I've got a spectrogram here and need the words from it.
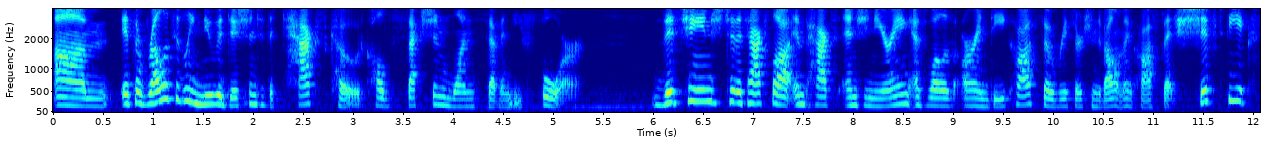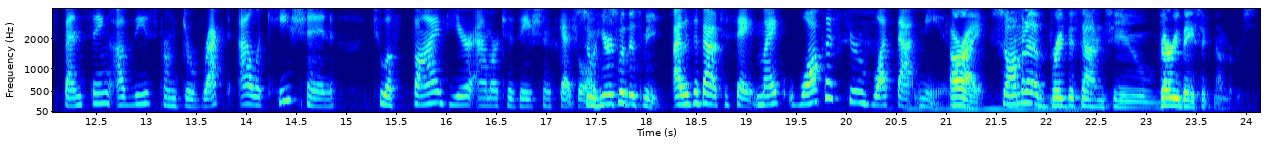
um it's a relatively new addition to the tax code called Section 174. This change to the tax law impacts engineering as well as R&D costs, so research and development costs that shift the expensing of these from direct allocation to a 5-year amortization schedule. So here's what this means. I was about to say, Mike, walk us through what that means. All right, so I'm gonna break this down into very basic numbers.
